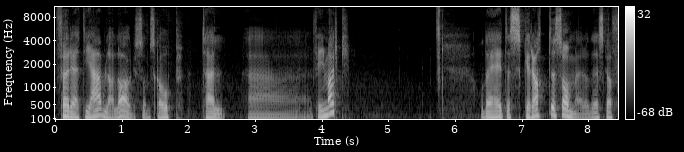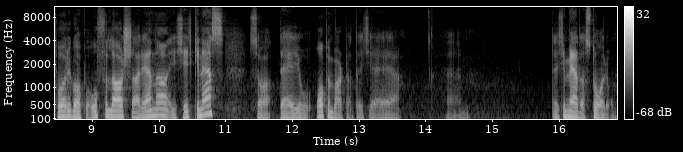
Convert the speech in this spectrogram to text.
For et jævla lag som skal opp til Finnmark. Og Det heter Skrattesommer, og det skal foregå på Offelars arena i Kirkenes. Så det er jo åpenbart at det ikke er um, Det er ikke meg det står om.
